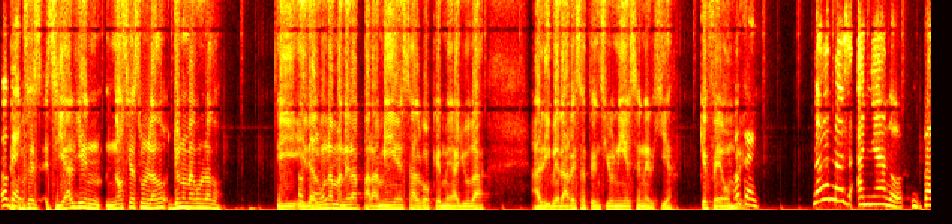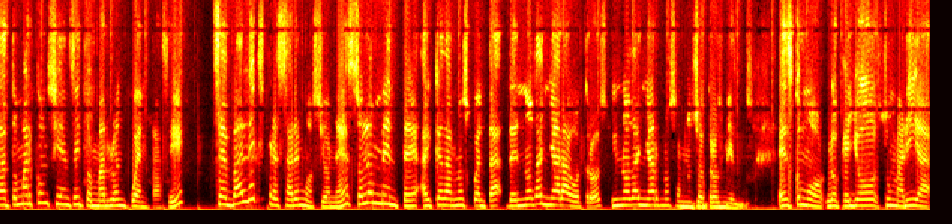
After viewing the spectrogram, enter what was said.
Ok, Entonces, si alguien no se hace un lado, yo no me hago un lado. Y, de alguna manera para mí es algo que me ayuda a liberar esa tensión y esa energía. Qué feo, hombre. ok. Nada más añado para tomar conciencia y tomarlo en cuenta, ¿sí? Se vale expresar emociones, solamente hay que darnos cuenta de no dañar a otros y no dañarnos a nosotros mismos. Es como lo que yo sumaría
